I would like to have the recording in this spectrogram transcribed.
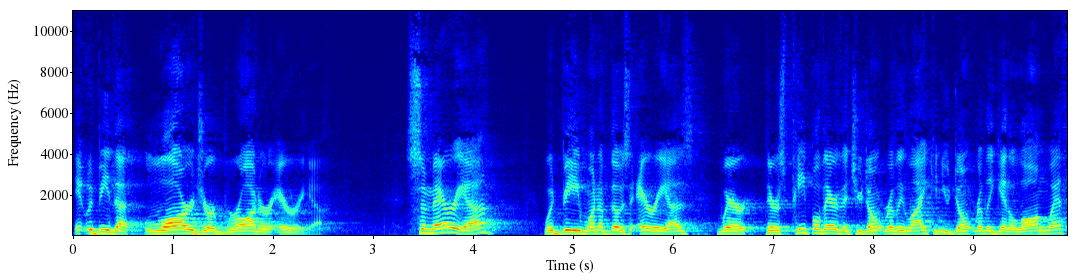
It would be the larger, broader area. Samaria would be one of those areas where there's people there that you don't really like and you don't really get along with.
